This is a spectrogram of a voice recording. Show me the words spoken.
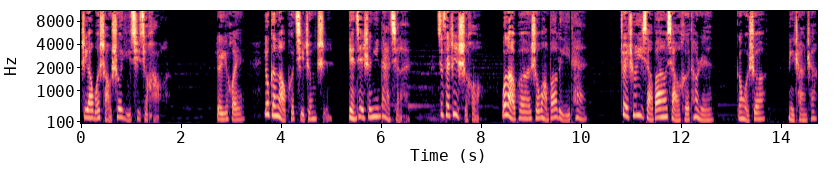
只要我少说一句就好了。有一回又跟老婆起争执，眼见声音大起来，就在这时候，我老婆手往包里一探，拽出一小包小核桃仁，跟我说：“你尝尝。”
